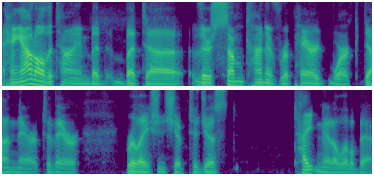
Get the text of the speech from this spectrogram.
Hang out all the time but but uh there's some kind of repair work done there to their relationship to just tighten it a little bit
